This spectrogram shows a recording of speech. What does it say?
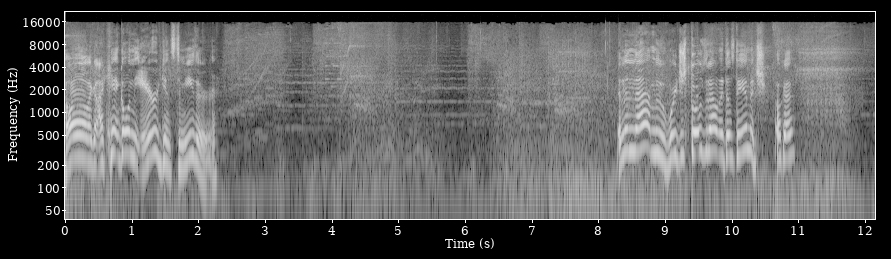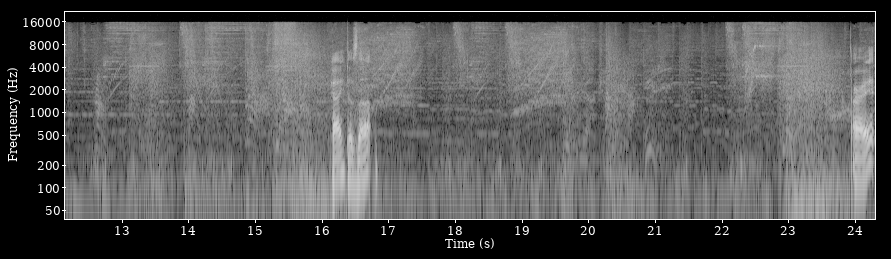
Oh my god, I can't go in the air against him either. And then that move where he just throws it out and it does damage. Okay. Okay, does that. Alright.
